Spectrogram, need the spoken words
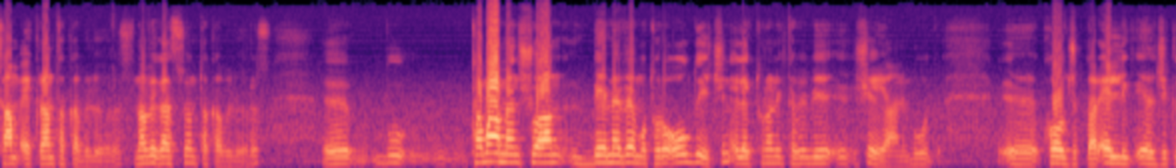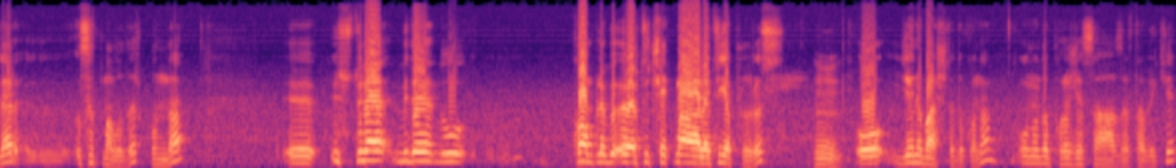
tam ekran takabiliyoruz. Navigasyon takabiliyoruz. E, bu tamamen şu an BMW motoru olduğu için elektronik tabii bir şey yani bu e, kolcuklar, ellik, elcikler ısıtmalıdır bunda. E, üstüne bir de bu komple bir örtü çekme aleti yapıyoruz. O yeni başladık ona. Onun da projesi hazır tabii ki.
